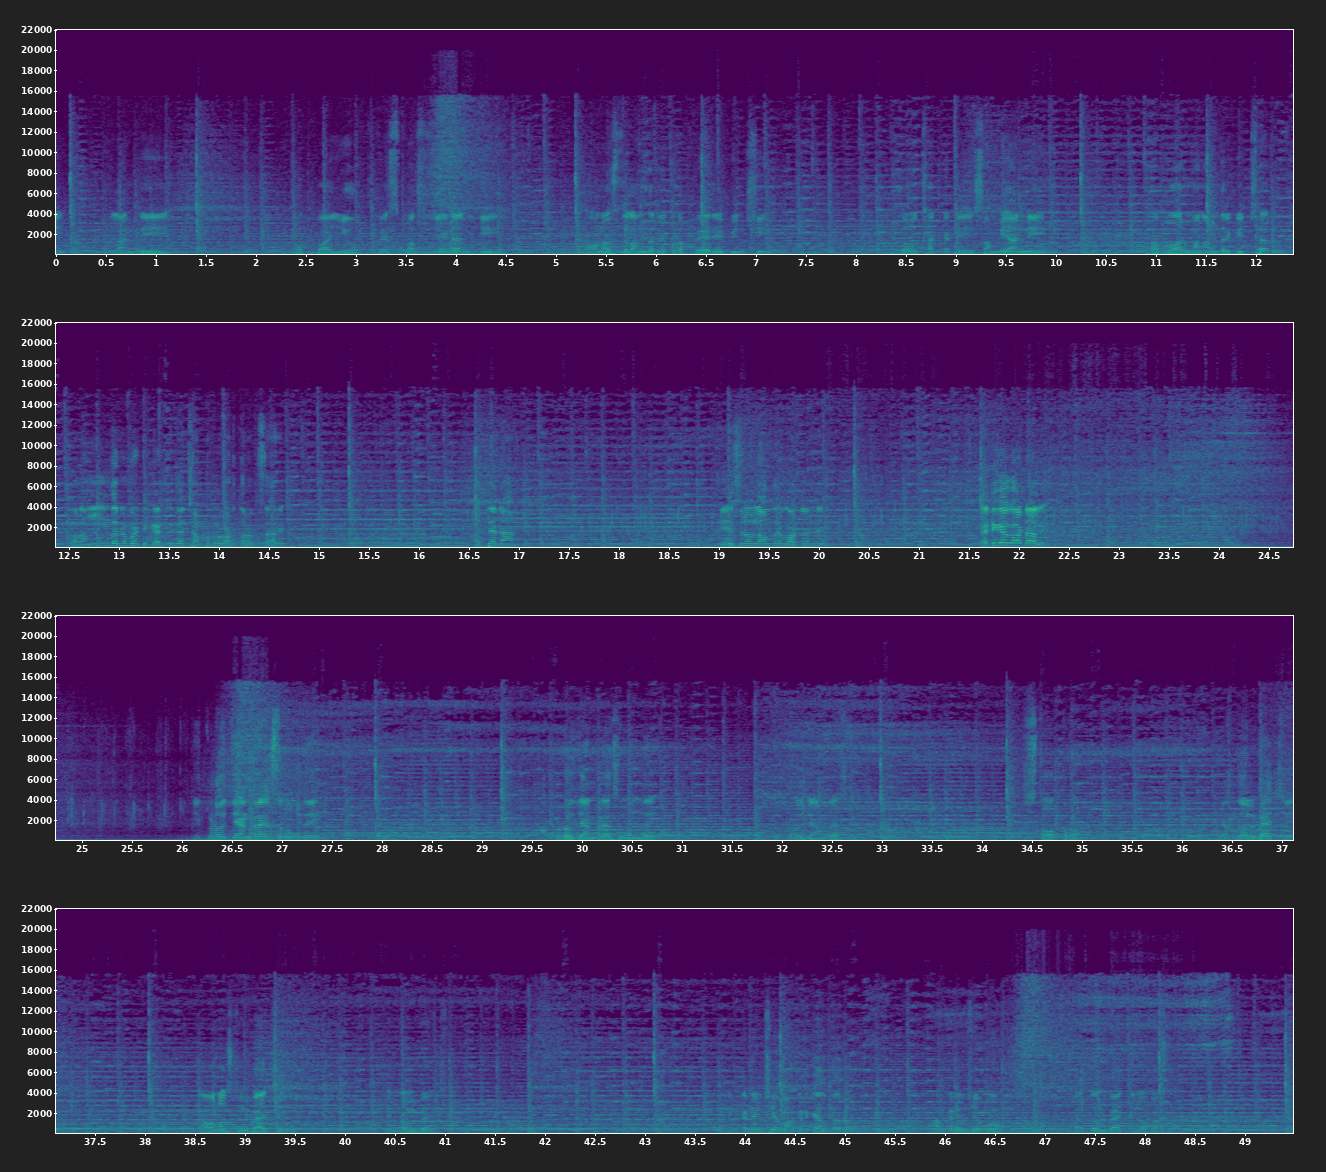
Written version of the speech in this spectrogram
ఇలాంటి గొప్ప యూత్ క్రిస్మస్ చేయడానికి మౌనస్తులందరినీ కూడా ప్రేరేపించి ఎంతో చక్కటి సమయాన్ని ప్రభువారు మనందరికి ఇచ్చారు. వారందరిని బట్టి గట్టిగా చప్పట్లు కొడతారు ఒకసారి. అంతేనా? చేసిన వాళ్ళు అందరూ కొట్టండి. గట్టిగా కొట్టాలి. ఇక్కడ జనరేషన్ ఉంది. అక్కడ జనరేషన్ ఉంది. ఇక్కడ జనరేషన్ స్తోత్రం పెద్దోళ్ళ బ్యాచ్ యవనస్తుల బ్యాచ్ చిన్నోళ్ళ బ్యాచ్ ఇక్కడి నుంచేమో అక్కడికి వెళ్తారు అక్కడి నుంచేమో పెద్దోళ్ళ బ్యాచ్లో పడతారు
